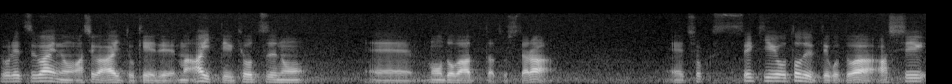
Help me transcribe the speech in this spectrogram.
ー、行列 y の足が i と k で、まあ、i っていう共通の、えー、モードがあったとしたら、えー、直積を取るっていうことは足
